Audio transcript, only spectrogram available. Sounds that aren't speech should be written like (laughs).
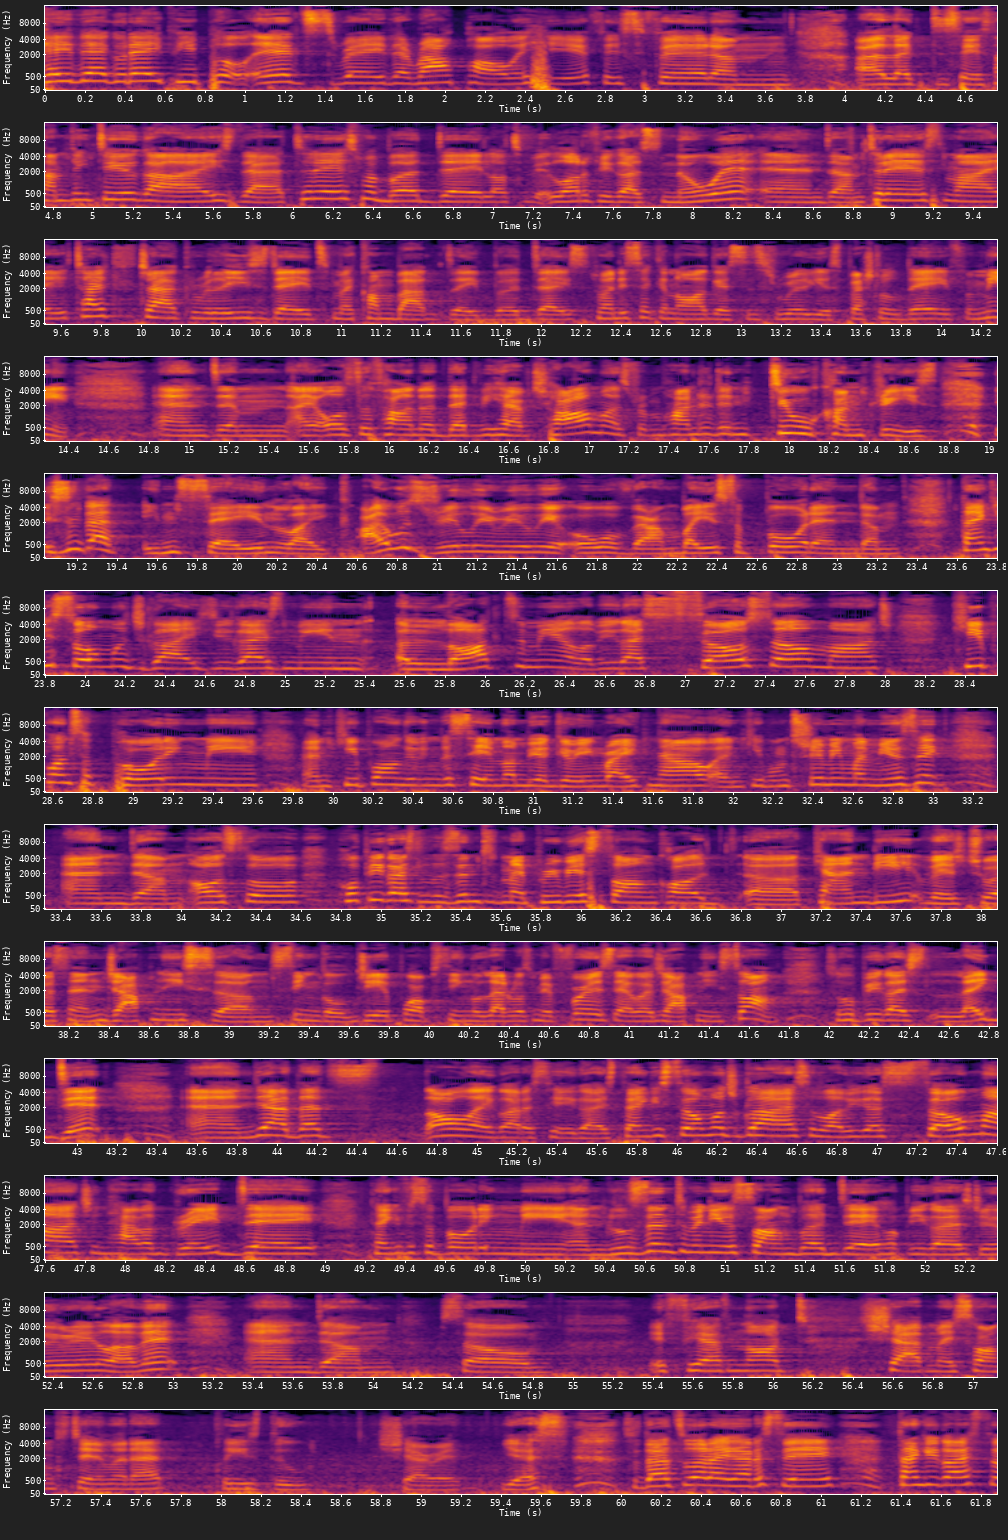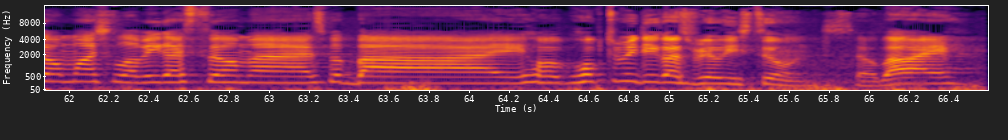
Hey there, good day, people. It's Ray the rapper over here. Fist Fit. Um, I'd like to say something to you guys that today is my birthday. Lots of a lot of you guys know it, and um, today is my title track release day. It's my comeback day. Birthday. It's 22nd August. It's really a special day for me. And um, I also found out that we have charmers from 102 countries. Isn't that insane? Like I was really, really overwhelmed by your support, and um, thank you so much, guys. You guys mean a lot to me. I love you guys so, so much. Keep on supporting me and keep on giving the same love you're giving right now and keep on streaming my music and um, also hope you guys listened to my previous song called uh, candy which was a japanese um, single j-pop single that was my first ever japanese song so hope you guys liked it and yeah that's all I gotta say, guys. Thank you so much, guys. I love you guys so much and have a great day. Thank you for supporting me and listen to my new song, Birthday. Hope you guys really, really love it. And um, so, if you have not shared my song, Stay Minute, please do share it. Yes. (laughs) So that's what I gotta say. Thank you guys so much. Love you guys so much. Bye bye. Hope, hope to meet you guys really soon. So bye.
